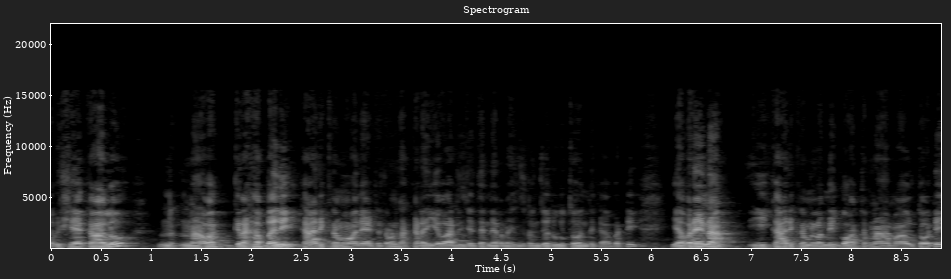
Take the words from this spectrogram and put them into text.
అభిషేకాలు నవగ్రహ బలి కార్యక్రమం అనేటటువంటి అక్కడ అయ్యవారిని చేత నిర్వహించడం జరుగుతోంది కాబట్టి ఎవరైనా ఈ కార్యక్రమంలో మీ గోత్రనామాలతోటి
